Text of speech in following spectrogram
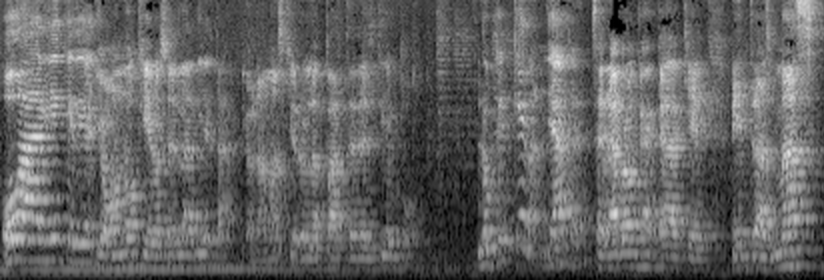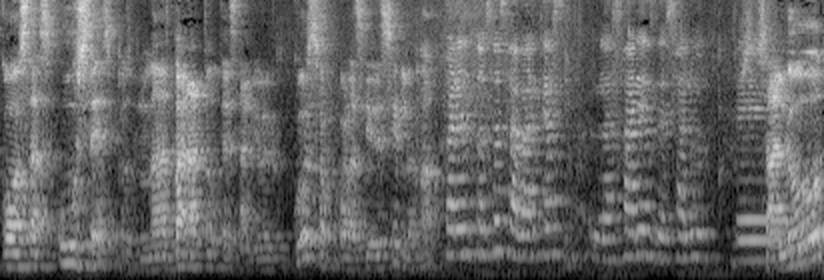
O alguien que diga, yo no quiero hacer la dieta, yo nada más quiero la parte del tiempo. Lo que quieran, ya será bronca a cada quien. Mientras más cosas uses, pues más barato te salió el curso, por así decirlo, ¿no? Pero entonces abarcas las áreas de salud, de Salud,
